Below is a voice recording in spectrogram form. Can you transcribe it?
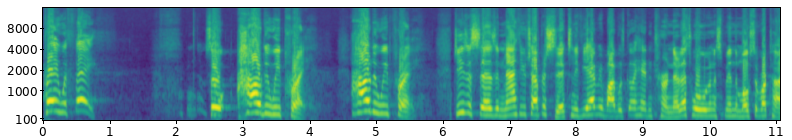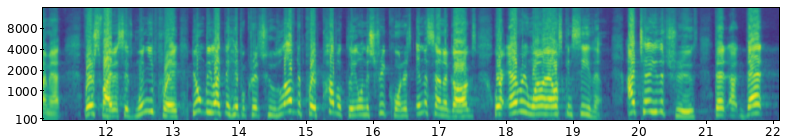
Pray with faith. So, how do we pray? How do we pray? Jesus says in Matthew chapter 6, and if you have your Bibles, go ahead and turn there. That's where we're going to spend the most of our time at. Verse 5, it says, When you pray, don't be like the hypocrites who love to pray publicly on the street corners in the synagogues where everyone else can see them. I tell you the truth that uh, that,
